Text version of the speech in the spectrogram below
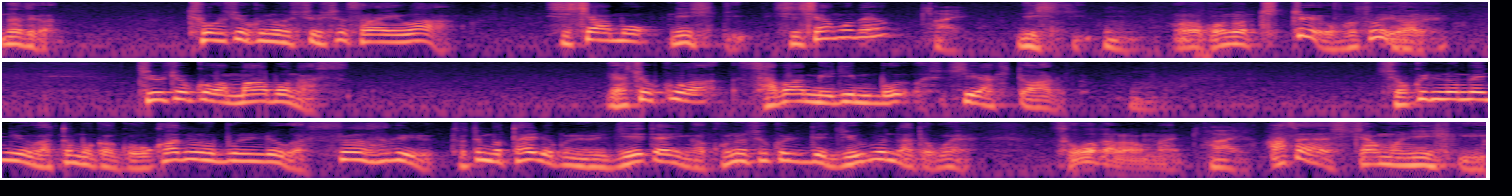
なぜか、朝食の主菜は、ししゃも2匹、ししゃもだよ。はい。2匹、あのこのちっちゃい細いあれ。昼食は麻婆ナス夜食はサバみりん干し焼きとある、食事のメニューはともかくおかずの分量が少なすぎる。とても体力のより自衛隊員がこの食事で十分だと思えない。そうだろお前、はい。朝ししゃも2匹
